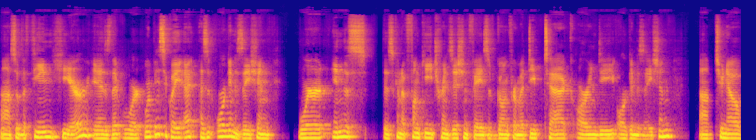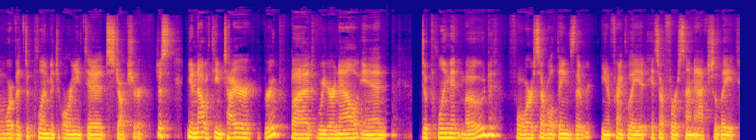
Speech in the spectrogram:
Uh, so the theme here is that we're we're basically as an organization we're in this this kind of funky transition phase of going from a deep tech R and D organization um, to now more of a deployment oriented structure. Just you know not with the entire group, but we are now in deployment mode for several things that you know frankly it's our first time actually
